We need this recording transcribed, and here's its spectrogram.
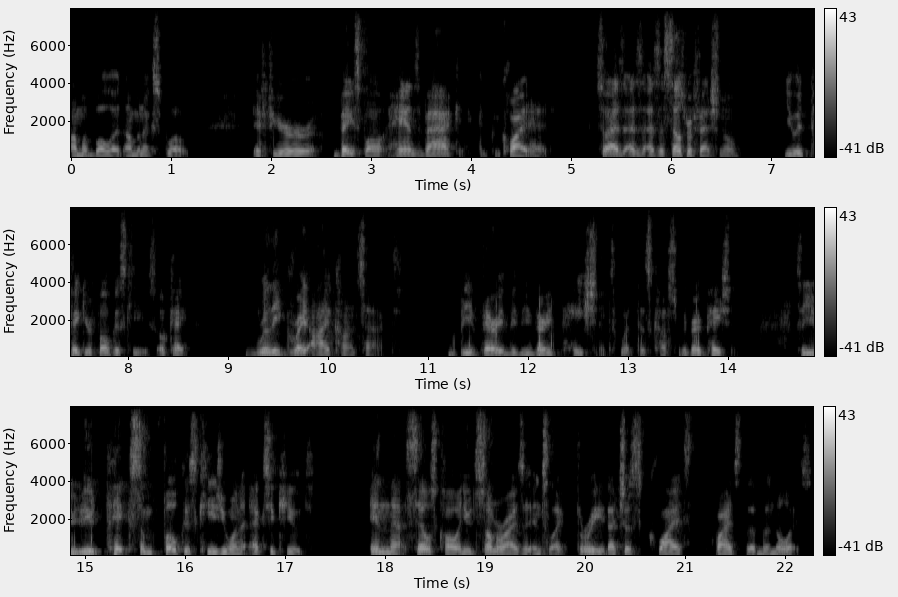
I'm a bullet. I'm going to explode. If you're baseball, hands back, quiet head. So as, as as a sales professional, you would pick your focus keys. Okay, really great eye contact. Be very be very patient with this customer. Very patient. So you, you'd pick some focus keys you want to execute in that sales call and you'd summarize it into like three. That just quiets quiets the, the noise.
